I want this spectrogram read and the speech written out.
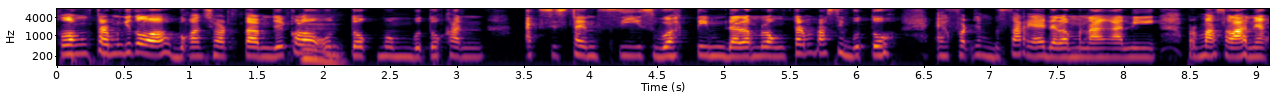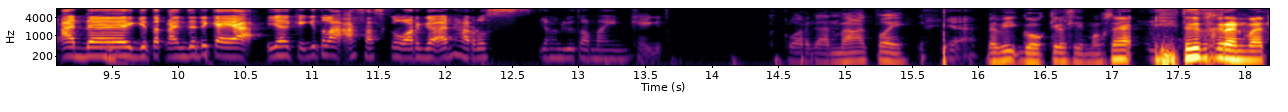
long term gitu loh, bukan short term. Jadi kalau Hmm. untuk membutuhkan eksistensi sebuah tim dalam long term pasti butuh effort yang besar ya dalam menangani permasalahan yang ada gitu kan. Jadi kayak ya kayak gitulah asas keluargaan harus yang diutamain kayak gitu. Kekeluargaan banget, Boy. Tapi gokil sih maksudnya ih, itu itu keren banget.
